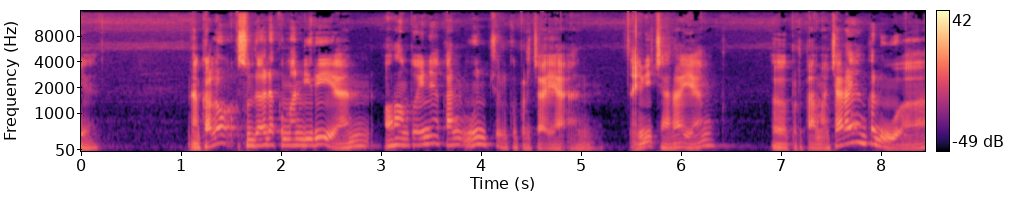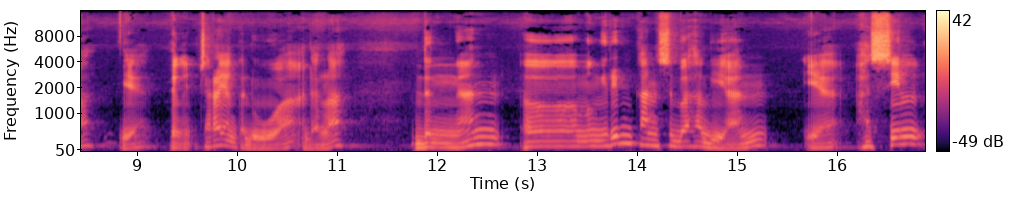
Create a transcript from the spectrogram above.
ya Nah, kalau sudah ada kemandirian, orang tua ini akan muncul kepercayaan. Nah, ini cara yang e, pertama. Cara yang kedua, ya, dengan cara yang kedua adalah dengan e, mengirimkan sebahagian ya hasil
